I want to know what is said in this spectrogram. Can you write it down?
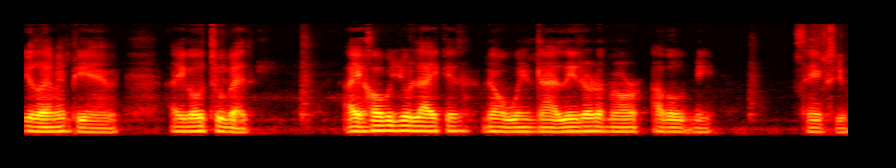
11 pm, I go to bed. I hope you like it knowing a little more about me. Thanks you.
